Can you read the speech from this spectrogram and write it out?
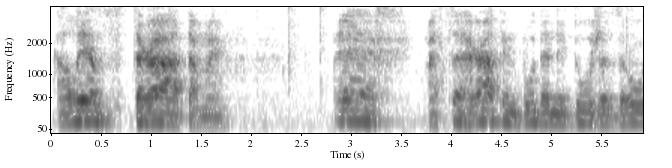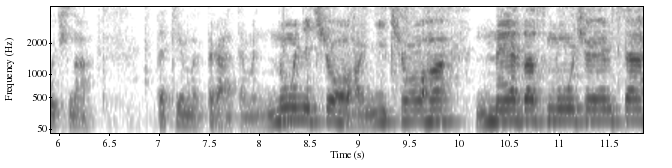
але з втратами. Ех, а це грати буде не дуже зручно з такими втратами. Ну нічого, нічого, не засмучуємося.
